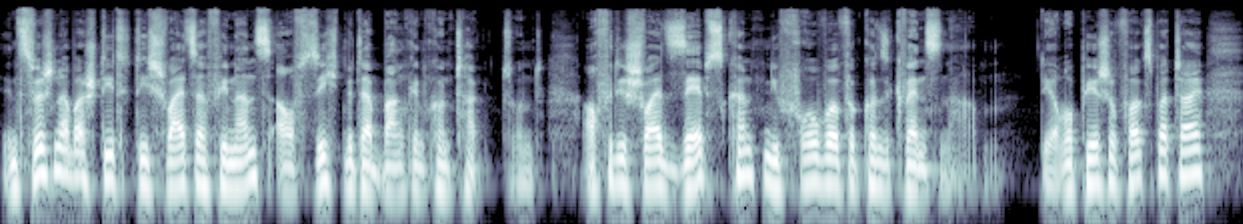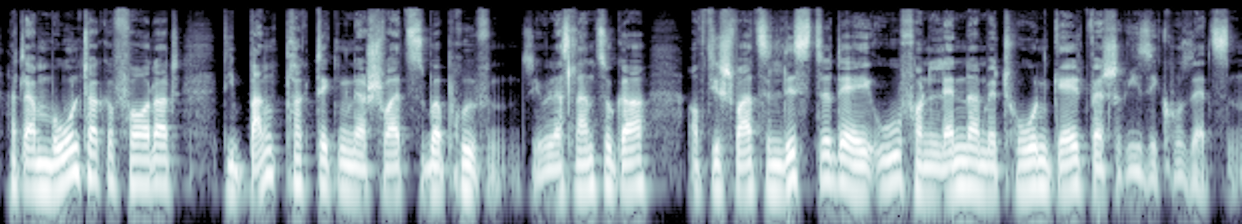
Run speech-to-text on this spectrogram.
Inzwischen aber steht die Schweizer Finanzaufsicht mit der Bank in Kontakt und auch für die Schweiz selbst könnten die Vorwürfe Konsequenzen haben. Die Europäische Volkspartei hat am Montag gefordert, die Bankpraktiken in der Schweiz zu überprüfen. Sie will das Land sogar auf die schwarze Liste der EU von Ländern mit hohem Geldwäscherisiko setzen.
